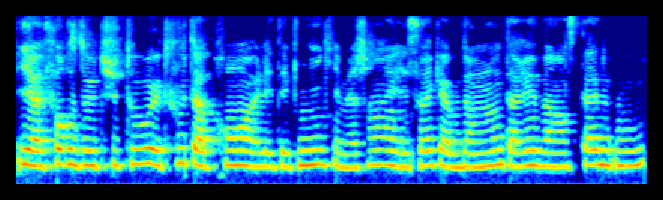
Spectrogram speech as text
Et à force de tutos et tout, t'apprends euh, les techniques et machin. Et c'est vrai qu'à bout d'un moment, t'arrives à un stade où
